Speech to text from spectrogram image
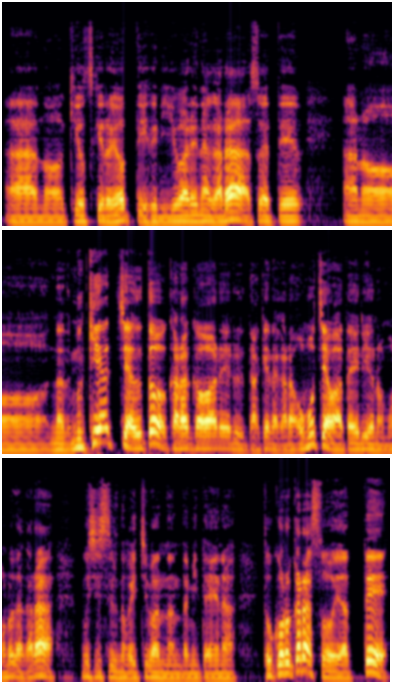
あの、気をつけろよっていうふうに言われながら、そうやって、あのー、なんで向き合っちゃうとからかわれるだけだから、おもちゃを与えるようなものだから、無視するのが一番なんだみたいなところからそうやって、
